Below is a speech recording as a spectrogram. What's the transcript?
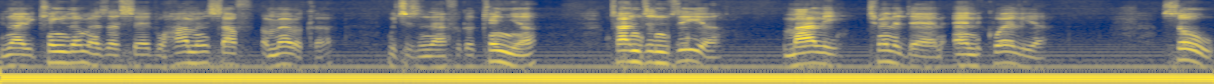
United Kingdom, as I said, Muhammad, South America, which is in Africa, Kenya, Tanzania, Mali, Trinidad, and Aquila. So,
